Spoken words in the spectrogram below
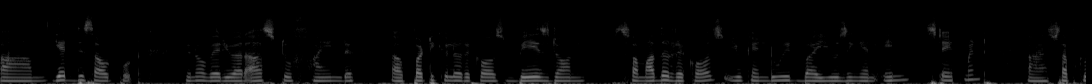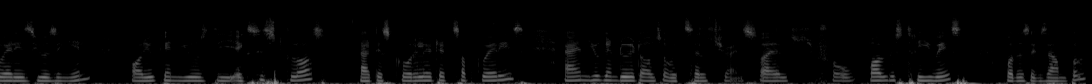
um, get this output you know where you are asked to find a particular records based on some other records you can do it by using an in statement uh, subqueries using in or you can use the exist clause that is correlated subqueries and you can do it also with self joins so I'll show all these three ways for this example.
